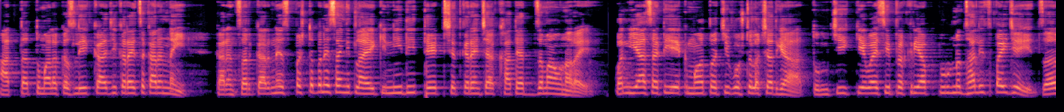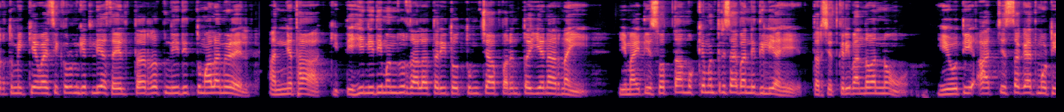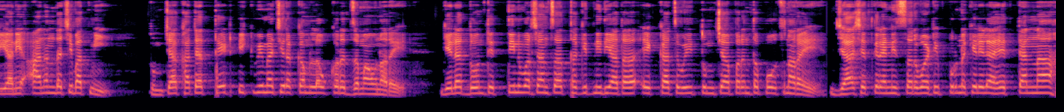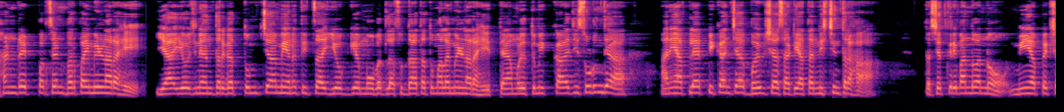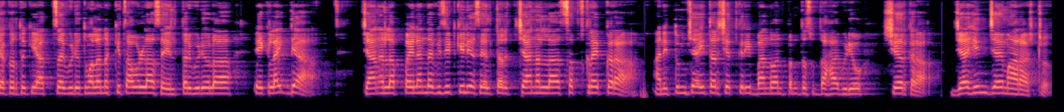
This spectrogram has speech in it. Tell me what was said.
आत्ता तुम्हाला कसलीही काळजी करायचं कारण नाही कारण सरकारने स्पष्टपणे सांगितलं आहे की निधी थेट शेतकऱ्यांच्या खात्यात जमा होणार आहे. पण यासाठी एक महत्त्वाची गोष्ट लक्षात घ्या. तुमची के वाय सी प्रक्रिया पूर्ण झालीच पाहिजे. जर तुम्ही के वाय सी करून घेतली असेल तरच निधी तुम्हाला मिळेल. अन्यथा कितीही निधी मंजूर झाला तरी तो तुमच्यापर्यंत येणार नाही. ही माहिती स्वतः मुख्यमंत्री साहेबांनी दिली आहे. तर शेतकरी बांधवांनो ही होती आजची सगळ्यात मोठी आणि आनंदाची बातमी. तुमच्या खात्यात थेट पीक विम्याची रक्कम लवकरच जमा होणार आहे. गेल्या दोन ते तीन वर्षांचा थकीत निधी आता एकाच वेळी तुमच्यापर्यंत पोहोचणार आहे. ज्या शेतकऱ्यांनी सर्व अटी पूर्ण केलेल्या आहेत त्यांना हंड्रेड पर्सेंट भरपाई मिळणार आहे. या योजनेअंतर्गत तुमच्या मेहनतीचा योग्य मोबदला सुद्धा आता तुम्हाला मिळणार आहे. त्यामुळे तुम्ही काळजी सोडून द्या आणि आपल्या पिकांच्या भविष्यासाठी आता निश्चिंत राहा. तर शेतकरी बांधवांनो मी अपेक्षा करतो की आजचा व्हिडिओ तुम्हाला नक्कीच आवडला असेल तर व्हिडिओला एक लाईक द्या. चॅनलला पहिल्यांदा व्हिजिट केली असेल तर चॅनलला सबस्क्राईब करा आणि तुमच्या इतर शेतकरी बांधवांपर्यंत सुद्धा हा व्हिडिओ शेअर करा. जय हिंद जय महाराष्ट्र.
